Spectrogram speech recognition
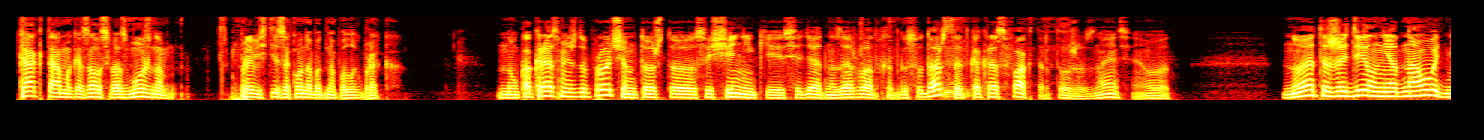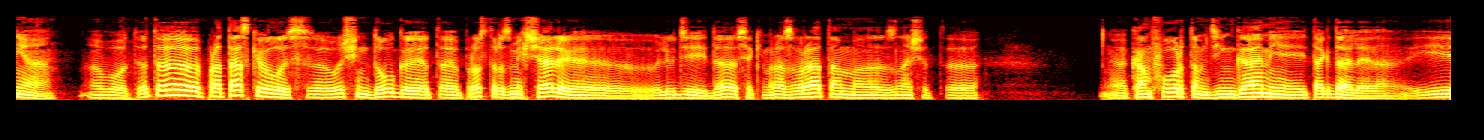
как там оказалось возможно провести закон об однополых браках? Ну, как раз, между прочим, то, что священники сидят на зарплатах от государства, это как раз фактор тоже, знаете, вот. Но это же дело не одного дня. Вот. Это протаскивалось очень долго, это просто размягчали э, людей, да, всяким развратом, э, значит, э, комфортом, деньгами и так далее. И,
